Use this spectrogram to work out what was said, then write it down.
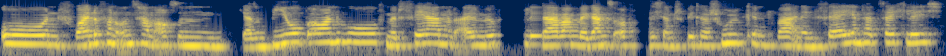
Und Freunde von uns haben auch so einen, ja, so einen Biobauernhof mit Pferden und allem möglichen. Da waren wir ganz oft, als ich dann später Schulkind war, in den Ferien tatsächlich.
